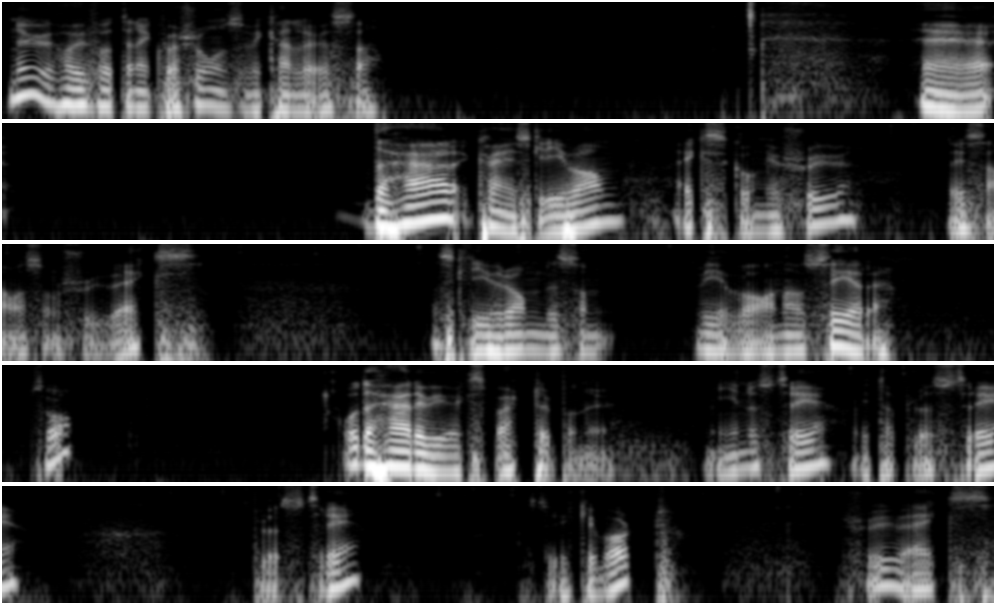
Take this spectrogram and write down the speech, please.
Nu har vi fått en ekvation som vi kan lösa. Eh, det här kan jag skriva om. x gånger 7. Det är samma som 7x. Jag skriver om det som vi är vana att se det. Så. Och det här är vi experter på nu. Minus 3. Vi tar plus 3. Plus 3. Stryker bort. 7x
